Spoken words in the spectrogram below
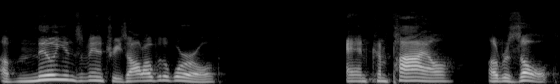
of millions of entries all over the world and compile a result.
